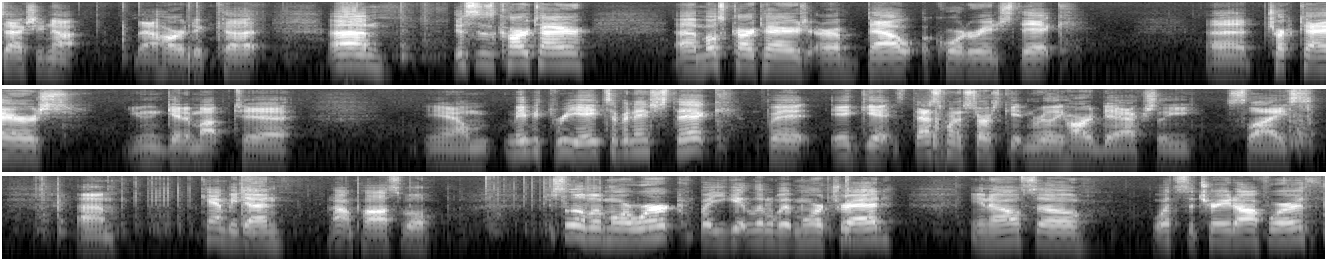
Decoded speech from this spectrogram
It's actually not that hard to cut. Um, this is a car tire. Uh, most car tires are about a quarter inch thick. Uh, truck tires, you can get them up to, you know, maybe three eighths of an inch thick, but it gets, that's when it starts getting really hard to actually slice. Um, can be done, not impossible. Just a little bit more work, but you get a little bit more tread, you know, so what's the trade-off worth?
